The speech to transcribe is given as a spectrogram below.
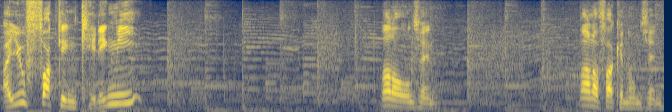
Are you fucking kidding me? Wat een onzin. Wat een fucking onzin.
